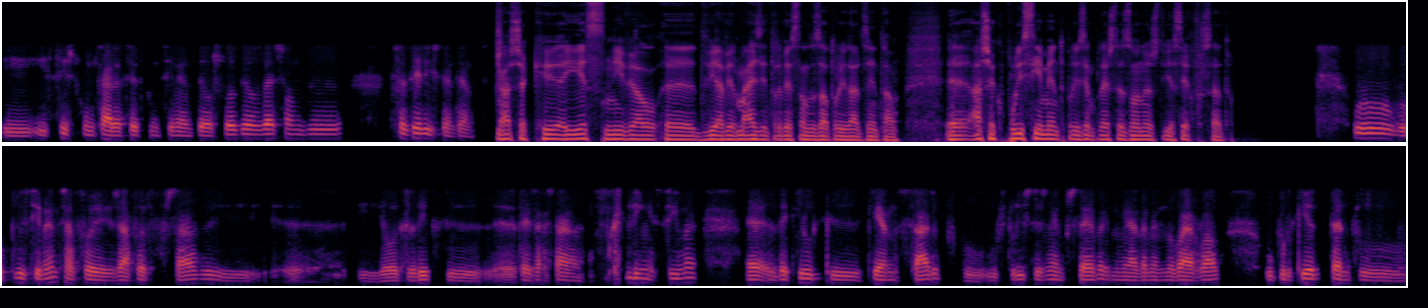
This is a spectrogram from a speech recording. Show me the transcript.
E, e se isto começar a ser de conhecimento deles todos, eles deixam de, fazer isto, entende? Acha que a esse nível uh, devia haver mais intervenção das autoridades então? Uh, acha que o policiamento, por exemplo, destas zonas devia ser reforçado? O, o policiamento já foi, já foi reforçado e, uh, e eu acredito que até já está um bocadinho acima daquilo que, que, é necessário, porque os turistas nem percebem, nomeadamente no bairro Alto, o porquê de tanto,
